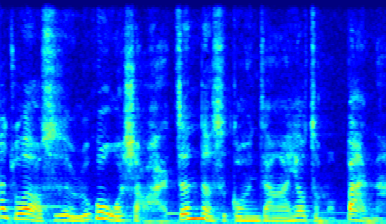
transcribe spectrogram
那卓老师，如果我小孩真的是供应障碍，要怎么办呢？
